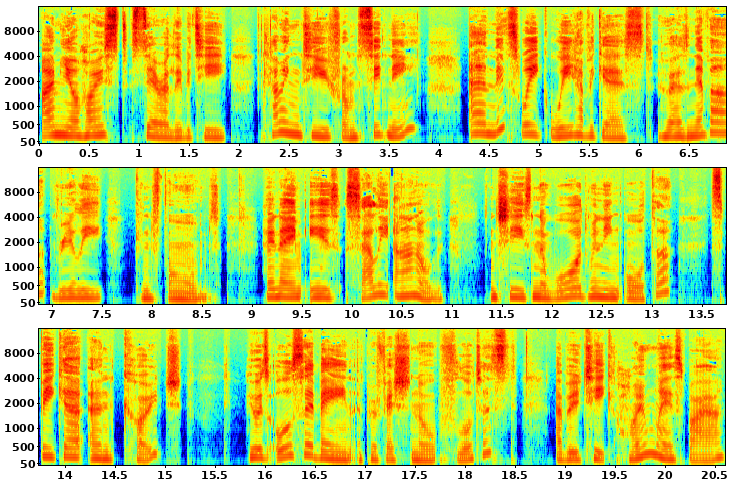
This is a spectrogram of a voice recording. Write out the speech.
I'm your host, Sarah Liberty, coming to you from Sydney. And this week we have a guest who has never really conformed. Her name is Sally Arnold, and she's an award winning author, speaker, and coach who has also been a professional flautist, a boutique homewares buyer,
